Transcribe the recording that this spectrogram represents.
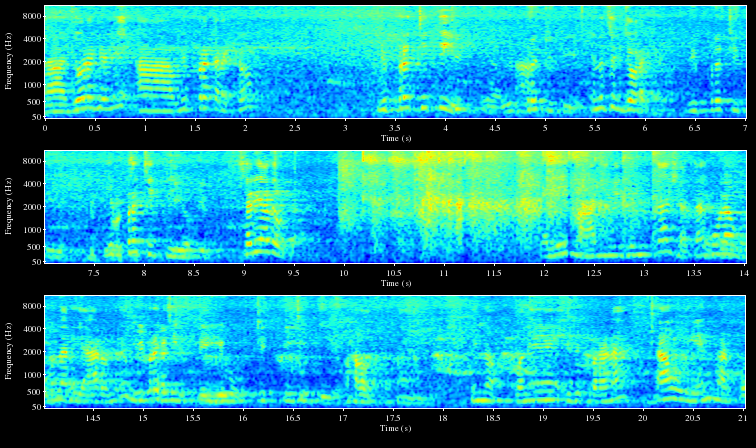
ಆ, ಜೋರಾಗಿ ಹೇಳಿ. ಆ, ವಿಪ್ರ ಕರೆಕ್ಟು? ವಿಪ್ರಚಿತ್ತಿ ವಿಪ್ರಚಿತಿ. ಇನ್ನೊಂದ್ಸರಿ ಜೋರಾಗಿ ಹೇಳಿ. ವಿಪ್ರಚಿತಿಯು ವಿಪ್ರಚಿತಿ. ಸರಿಯಾದ ಉತ್ತರ. ಕಲಿ ಮಾನಿನಿಗಿಂತ ಶತಗುಣ ಊನರು ಯಾರು ಅಂದರೆ ವಿಪ್ರಚಿತ್ತಿಯು. ಚಿತ್ತಿ ಚಿತ್ತಿಯು. ಹೌದು. ಹಾಂ. ಇನ್ನು ಕೊನೆ ಇದಕ್ಕೆ ಬರೋಣ. ನಾವು ಏನು ಮಾಡ್ಕೊ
